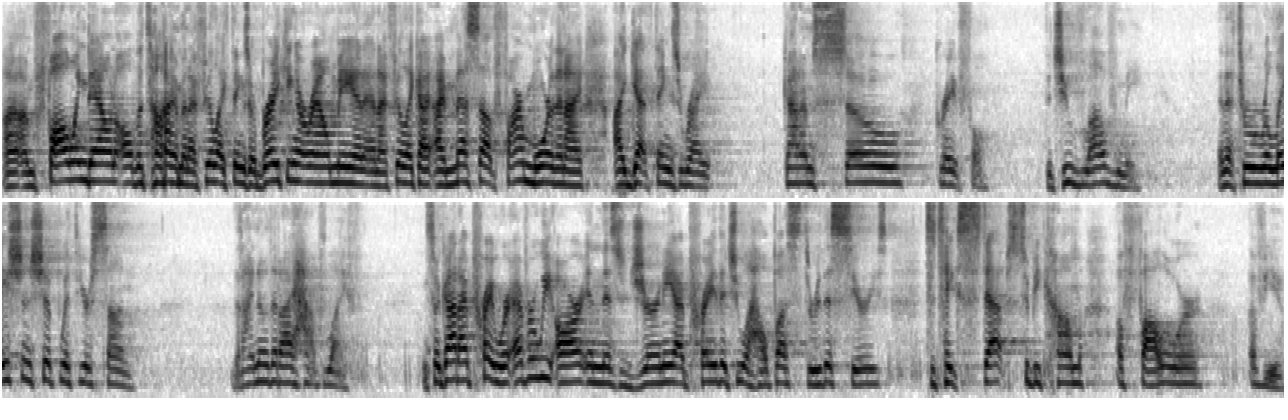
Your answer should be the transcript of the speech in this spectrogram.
uh, I'm falling down all the time and I feel like things are breaking around me and, and I feel like I, I mess up far more than I, I get things right. God, I'm so grateful that you love me and that through a relationship with your son, that I know that I have life. And so, God, I pray wherever we are in this journey, I pray that you will help us through this series to take steps to become a follower of you.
